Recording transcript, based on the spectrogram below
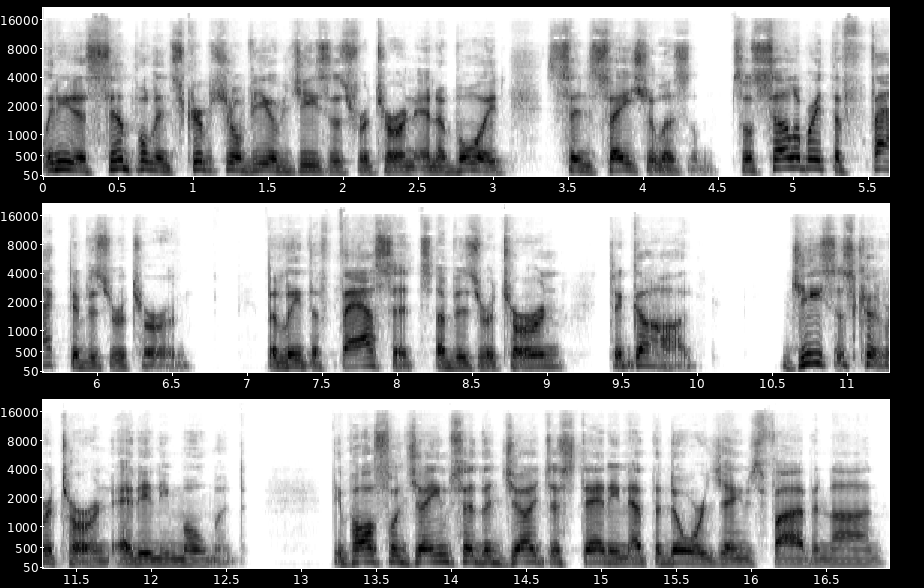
We need a simple and scriptural view of Jesus' return and avoid sensationalism. So celebrate the fact of his return, but leave the facets of his return to God. Jesus could return at any moment. The apostle James said the judge is standing at the door, James 5 and 9.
